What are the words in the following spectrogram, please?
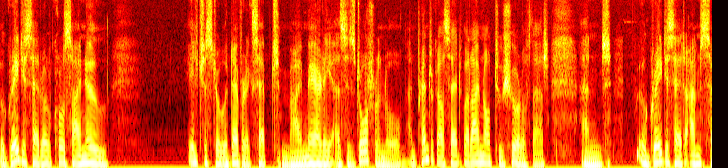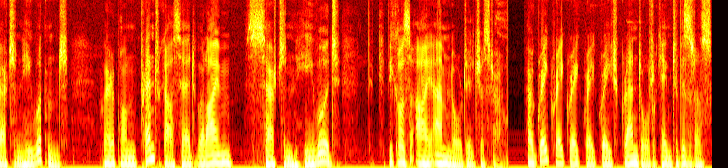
O'Grady said, "Well, of course, I know." Ilchester would never accept my Mary as his daughter-in-law, and Prendergast said, "Well, I'm not too sure of that," and O'Grady said, "I'm certain he wouldn't." Whereupon Prendergast said, "Well, I'm certain he would." Because I am Lord Ilchester. Her great, great, great, great, great granddaughter came to visit us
